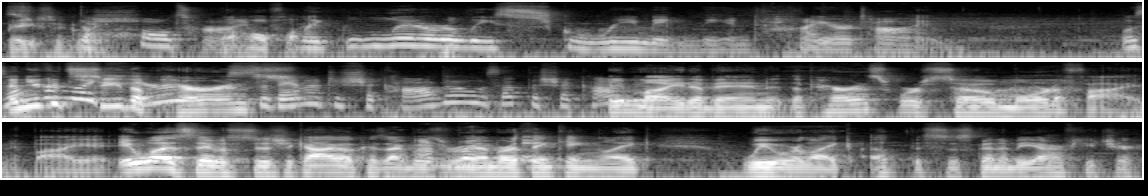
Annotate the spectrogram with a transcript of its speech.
basically. the whole time, The whole flight. like literally screaming the entire time. Was that And you could like, see the parents- Savannah to Chicago. Was that the Chicago? It might have been. The parents were so uh-huh. mortified by it. It was. It was to Chicago because I was remember it- thinking like, we were like, oh, this is going to be our future.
